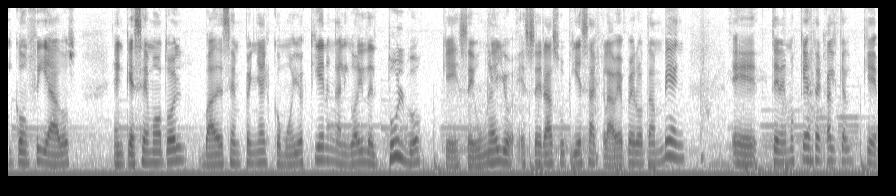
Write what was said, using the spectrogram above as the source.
y confiados en que ese motor va a desempeñar como ellos quieren, al igual del turbo, que según ellos será su pieza clave, pero también eh, tenemos que recalcar que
